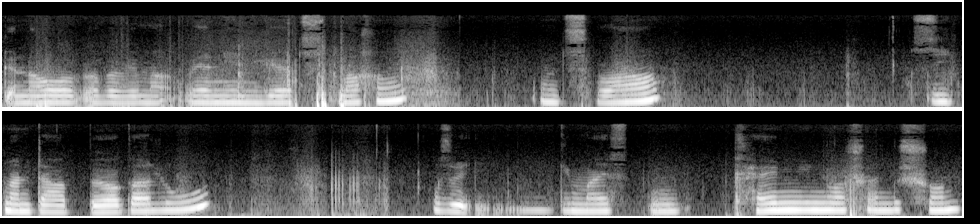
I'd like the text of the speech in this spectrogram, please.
genau, aber wir werden ihn jetzt machen. Und zwar sieht man da Burgerloo. Also die meisten kennen ihn wahrscheinlich schon.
